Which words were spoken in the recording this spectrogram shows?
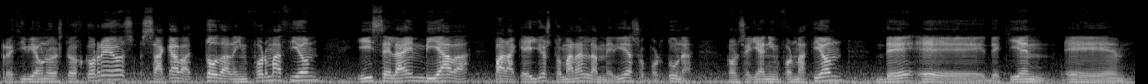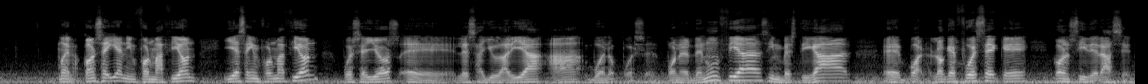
recibía uno de estos correos sacaba toda la información y se la enviaba para que ellos tomaran las medidas oportunas. Conseguían información de, eh, de quién... Eh, bueno, conseguían información y esa información, pues ellos eh, les ayudaría a, bueno, pues eh, poner denuncias, investigar, bueno, lo que fuese que considerasen.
